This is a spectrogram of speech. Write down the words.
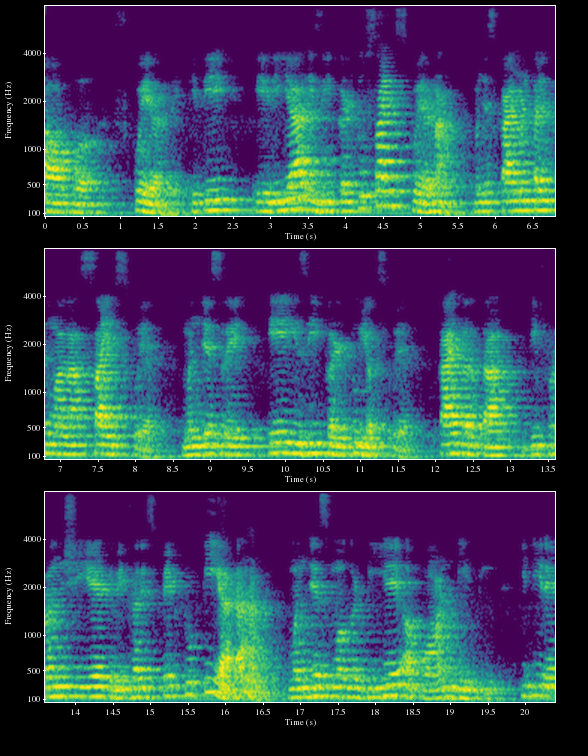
ऑफ स्क्वेअर रे किती area is equal to side square ना? म्हणजेच काय म्हणता येईल तुम्हाला? साईड स्क्वेअर म्हणजेच रे A is equal to X square काय करतात differentiate with respect to T आता ना? म्हणजेच मग D A upon D T किती रे?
